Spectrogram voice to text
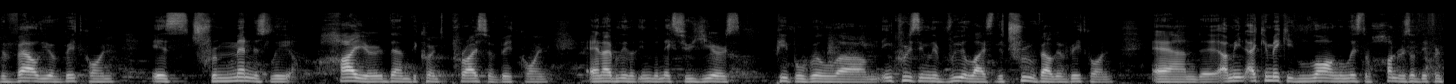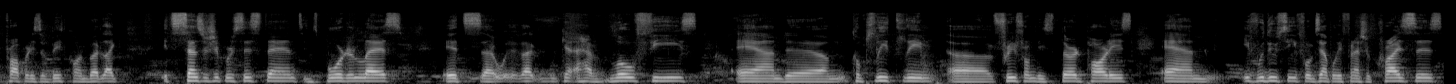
the value of bitcoin is tremendously higher than the current price of bitcoin and i believe that in the next few years people will um, increasingly realize the true value of bitcoin. And uh, i mean i can make a long list of hundreds of different properties of bitcoin but like it's censorship resistant, it's borderless, it's uh, like we can have low fees and um, completely uh, free from these third parties. And if we do see, for example, a financial crisis,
